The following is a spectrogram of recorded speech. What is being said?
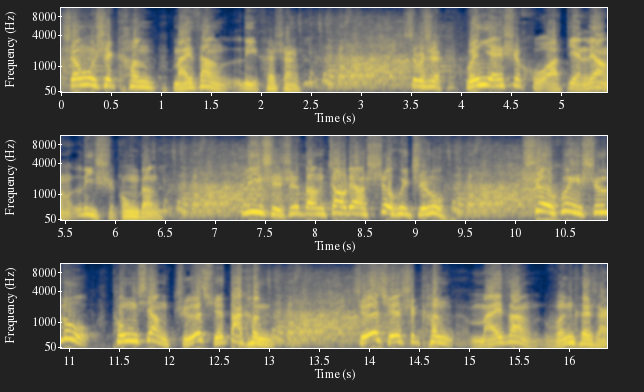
生物是坑，埋葬理科生。是不是文言是火，点亮历史宫灯；历史是灯，照亮社会之路；社会是路，通向哲学大坑；哲学是坑，埋葬文科生。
